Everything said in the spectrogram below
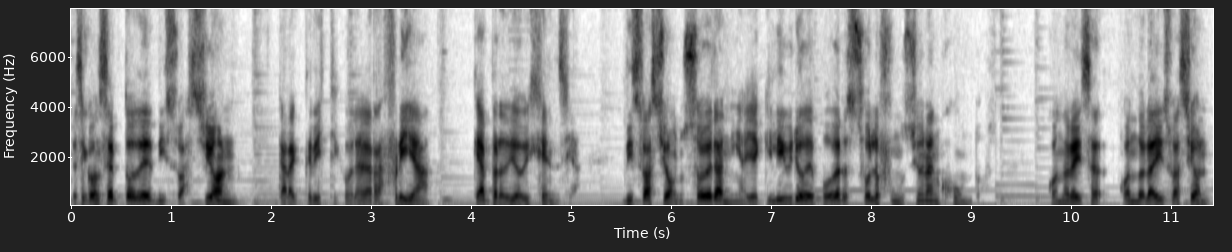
es el concepto de disuasión, característico de la Guerra Fría, que ha perdido vigencia. Disuasión, soberanía y equilibrio de poder solo funcionan juntos. Cuando la, disuasión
